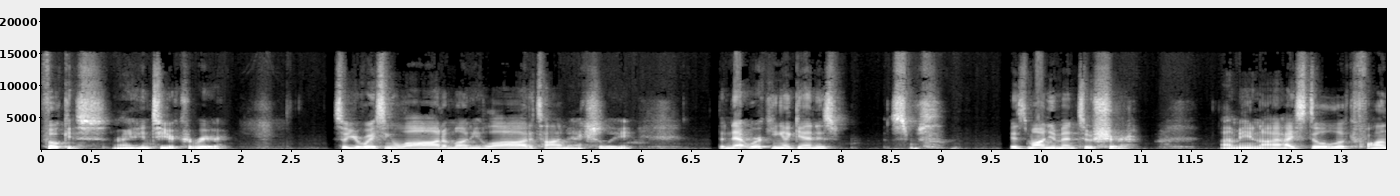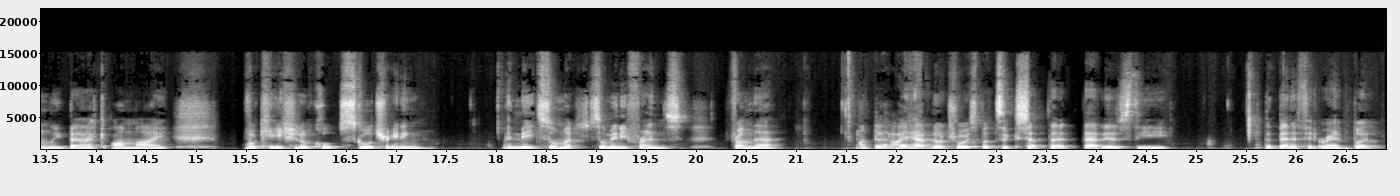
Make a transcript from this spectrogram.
focus, right? Into your career. So you're wasting a lot of money, a lot of time actually. The networking again is is monumental, sure. I mean, I, I still look fondly back on my vocational school training and made so much so many friends from that that I have no choice but to accept that that is the the benefit, right? But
